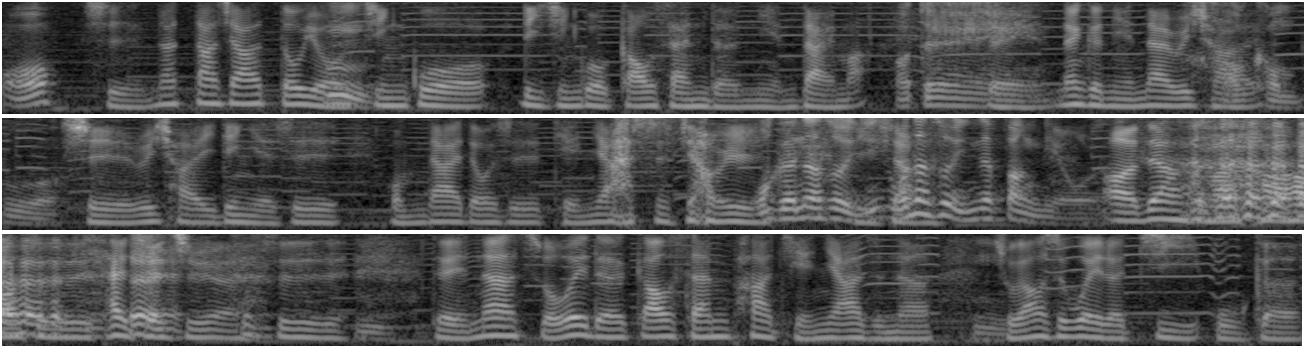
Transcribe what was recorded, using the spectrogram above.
哦，是，那大家都有经过历、嗯、经过高三的年代嘛？哦，对，对，那个年代，Richard 好恐怖哦，是 Richard 一定也是，我们大概都是填鸭式教育。我可能那时候已经，我那时候已经在放牛了。哦，这样子吗？好好，是是，太谦虚了，是是是，嗯、对。那所谓的高三怕填鸭子呢，嗯、主要是为了记五个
